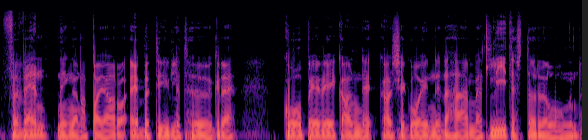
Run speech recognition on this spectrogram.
Förväntningarna på Jaro är betydligt högre. KPV kan kanske gå in i det här med ett lite större lugn.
